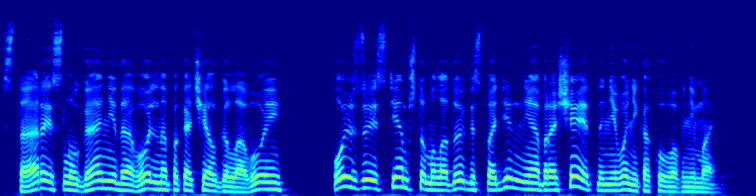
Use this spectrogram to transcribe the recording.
Старый слуга недовольно покачал головой, пользуясь тем, что молодой господин не обращает на него никакого внимания.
